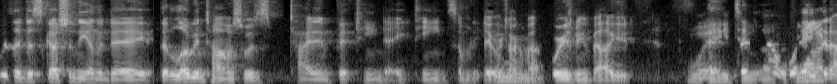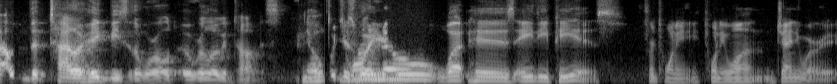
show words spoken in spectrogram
was a discussion the other day that Logan Thomas was tied in 15 to 18. Somebody they were talking about where he's being valued. Way too There's no low. way Wanna- that I, the Tyler Higbees of the world over Logan Thomas, Nope. which You is want what to you're, know what his ADP is for 2021 January?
